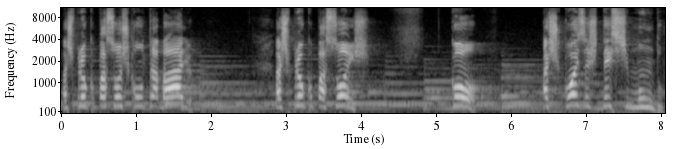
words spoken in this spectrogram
as preocupações com o trabalho, as preocupações com as coisas deste mundo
